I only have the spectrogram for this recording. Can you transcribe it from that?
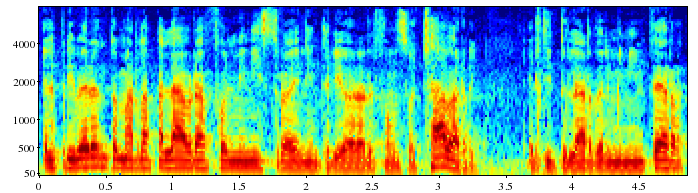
el primero en tomar la palabra fue el ministro del Interior Alfonso Chávarri. El titular del Mininter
